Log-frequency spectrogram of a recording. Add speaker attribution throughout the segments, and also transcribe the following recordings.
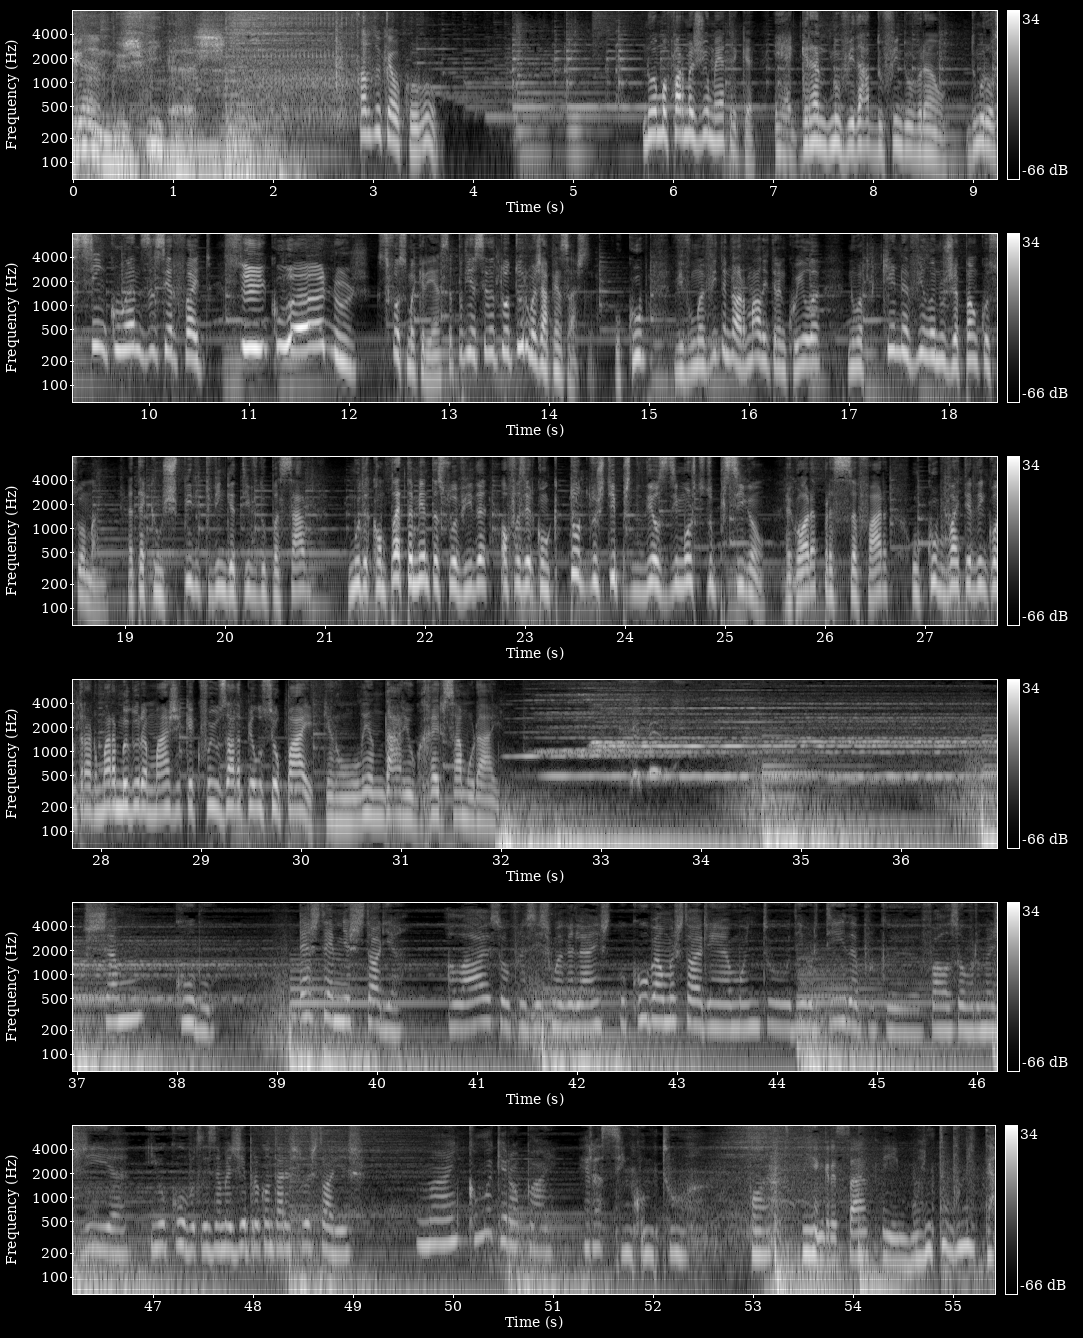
Speaker 1: Grandes Vidas.
Speaker 2: Sabes o que é o cubo? Não é uma forma geométrica. É a grande novidade do fim do verão. Demorou 5 anos a ser feito. 5 anos! Se fosse uma criança, podia ser da tua turma, já pensaste? O cubo vive uma vida normal e tranquila numa pequena vila no Japão com a sua mãe. Até que um espírito vingativo do passado muda completamente a sua vida ao fazer com que todos os tipos de deuses e monstros o persigam. Agora, para se safar, o cubo vai ter de encontrar uma armadura mágica que foi usada pelo seu pai, que era um lendário guerreiro samurai.
Speaker 3: Chamo-me Cubo. Esta é a minha história. Olá, eu sou o Francisco Magalhães. O Cubo é uma história muito divertida porque fala sobre magia e o Cubo utiliza magia para contar as suas histórias. Mãe, como é que era o pai?
Speaker 4: Era assim como tu. Forte e engraçado e muito bonitão.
